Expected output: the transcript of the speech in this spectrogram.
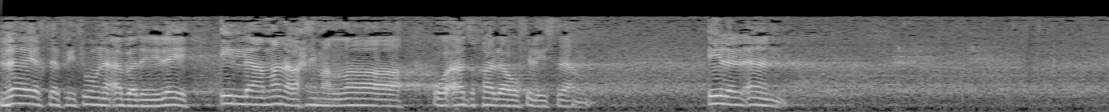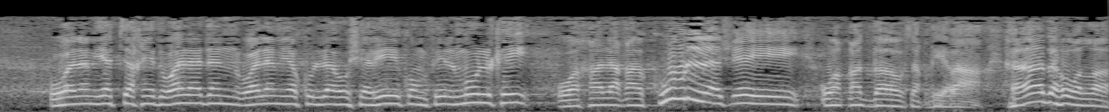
لا يلتفتون أبدا إليه إلا من رحم الله وأدخله في الإسلام. إلى الآن ولم يتخذ ولدا ولم يكن له شريك في الملك وخلق كل شيء وقدره تقديرا. هذا هو الله.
